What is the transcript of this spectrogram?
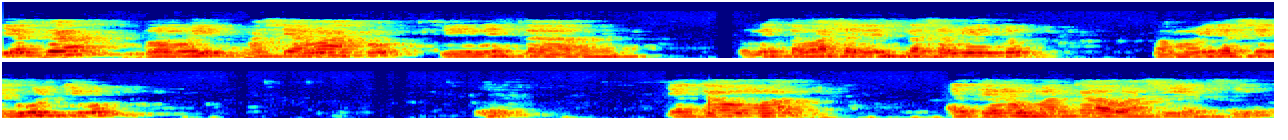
y acá vamos a ir hacia abajo, ¿sí? en, esta, en esta valla de desplazamiento, vamos a ir hacia el último, y acá vamos a, ahí tenemos marcado vacías, ¿sí?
